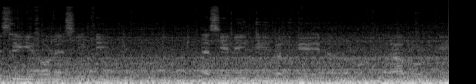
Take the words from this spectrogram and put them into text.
वजह से ये रोड ऐसी थी। ऐसी नहीं थी बल्कि खराब रोड थी।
